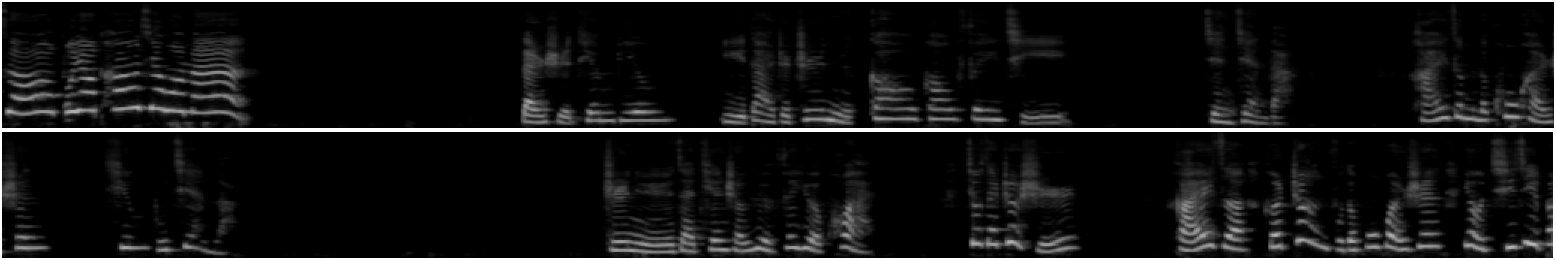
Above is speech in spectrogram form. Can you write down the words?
走，不要抛下我们！”但是天兵已带着织女高高飞起，渐渐的，孩子们的哭喊声听不见了。织女在天上越飞越快，就在这时，孩子和丈夫的呼唤声又奇迹般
